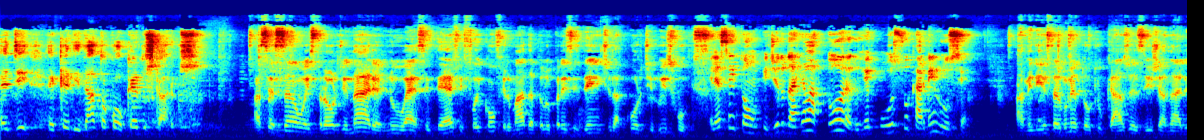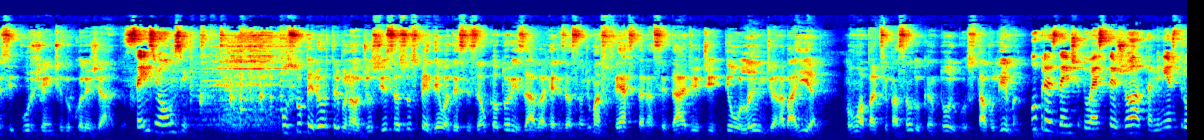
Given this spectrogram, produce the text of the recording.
é de é candidato a qualquer dos cargos. A sessão extraordinária no STF foi confirmada pelo presidente da corte, Luiz Fux. Ele aceitou um pedido da relatora do recurso, Carmen Lúcia. A ministra argumentou que o caso exige análise urgente do colegiado. 6 e 11. O Superior Tribunal de Justiça suspendeu a decisão que autorizava a realização de uma festa na cidade de Teolândia, na Bahia, com a participação do cantor Gustavo Lima. O presidente do STJ, ministro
